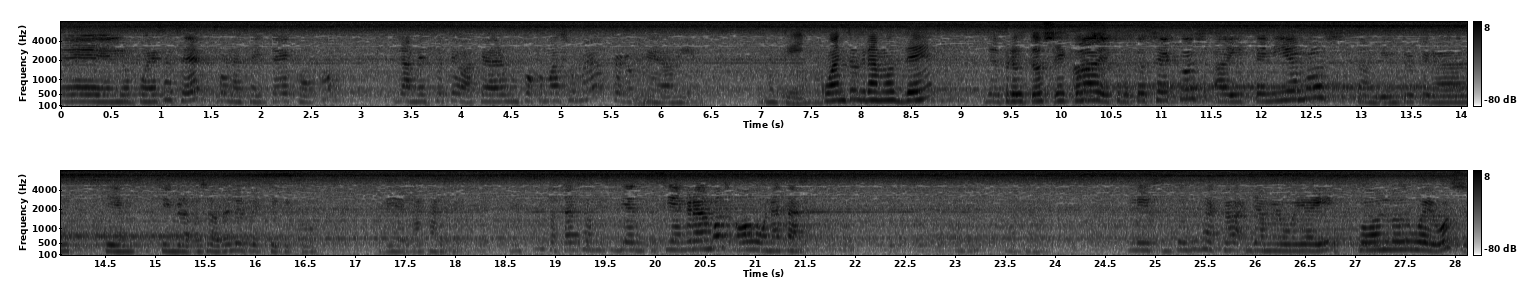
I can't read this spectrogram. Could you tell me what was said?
Eh, lo puedes hacer con aceite de coco. La mezcla te va a quedar un poco más húmeda, pero queda bien. Ok. ¿Cuántos gramos de De frutos secos? Ah, de frutos secos, ahí teníamos, también creo que eran 100, 100 gramos, ahora les rectifico bien la cartera. En total son 10 100 gramos o una taza. Listo, entonces acá ya me voy a ir con los huevos.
